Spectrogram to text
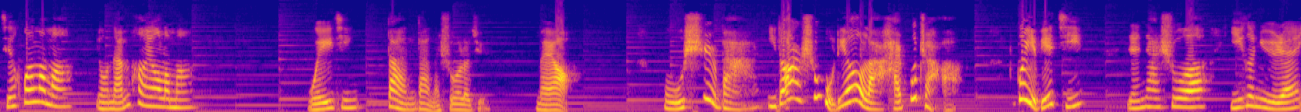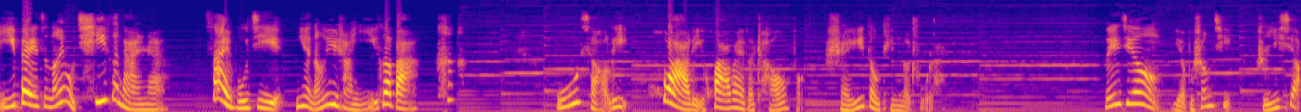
结婚了吗？有男朋友了吗？”围巾淡淡的说了句：“没有。”“不是吧？你都二十五六了还不找？不过也别急，人家说一个女人一辈子能有七个男人，再不济你也能遇上一个吧？”哼。吴小丽话里话外的嘲讽，谁都听得出来。雷晶也不生气，只一笑：“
